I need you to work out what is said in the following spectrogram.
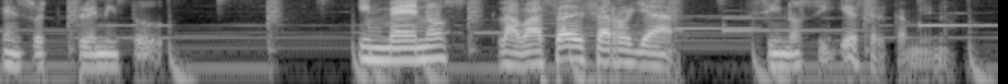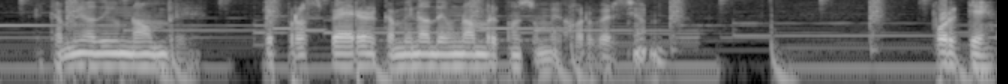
en su plenitud. Y menos la vas a desarrollar si no sigues el camino. El camino de un hombre que prospera, el camino de un hombre con su mejor versión. ¿Por qué?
